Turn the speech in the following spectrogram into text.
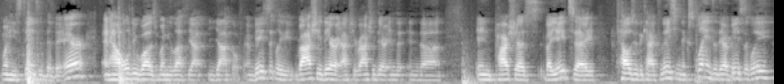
when he stands at the Be'er, and how old he was when he left ya- Yaakov. And basically, Rashi there, actually Rashi there in the in the in Parshas Vayetze tells you the calculation, explains that they are basically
